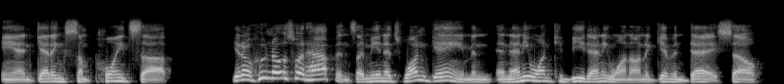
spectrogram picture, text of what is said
and getting some points up, you know, who knows what happens? I mean, it's one game and, and anyone can beat anyone on a given day. So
